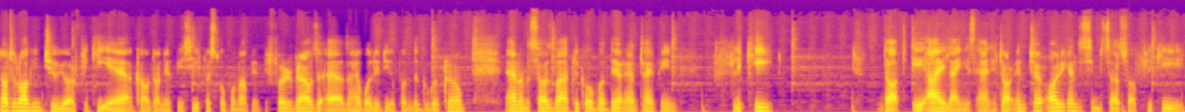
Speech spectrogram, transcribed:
Now to log into your Fliki AI account on your PC, first open up your preferred browser as I have already opened the Google Chrome. And on the search bar, click over there and type in Fliki.ai language and hit or enter or you can just simply search for Fliki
